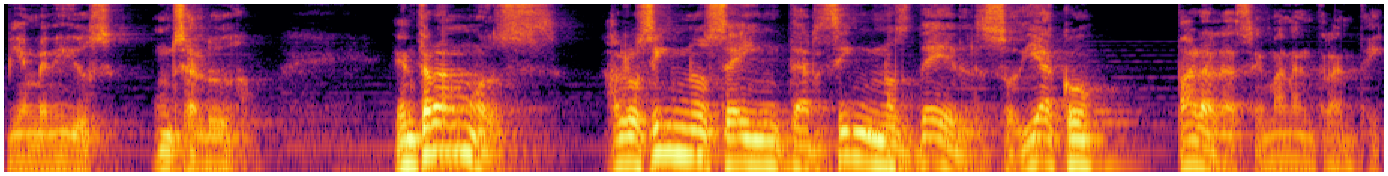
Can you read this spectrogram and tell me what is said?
Bienvenidos, un saludo. Entramos a los signos e intersignos del zodiaco para la semana entrante.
